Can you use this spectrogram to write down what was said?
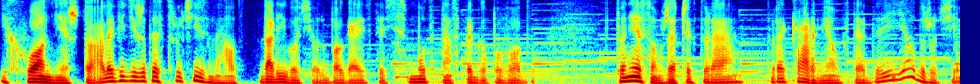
i chłoniesz to, ale widzisz, że to jest trucizna, oddaliło cię od Boga, jesteś smutna z tego powodu. To nie są rzeczy, które, które karmią wtedy i odrzuć je.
